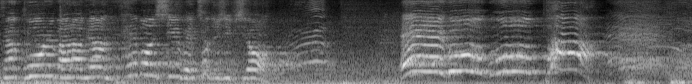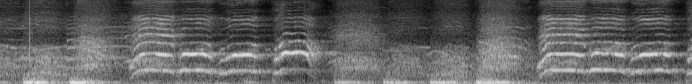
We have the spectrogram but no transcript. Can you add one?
자, 구호를 말하면 세 번씩 외쳐주십시오. 애국우파! 애국우파! 애국우파!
